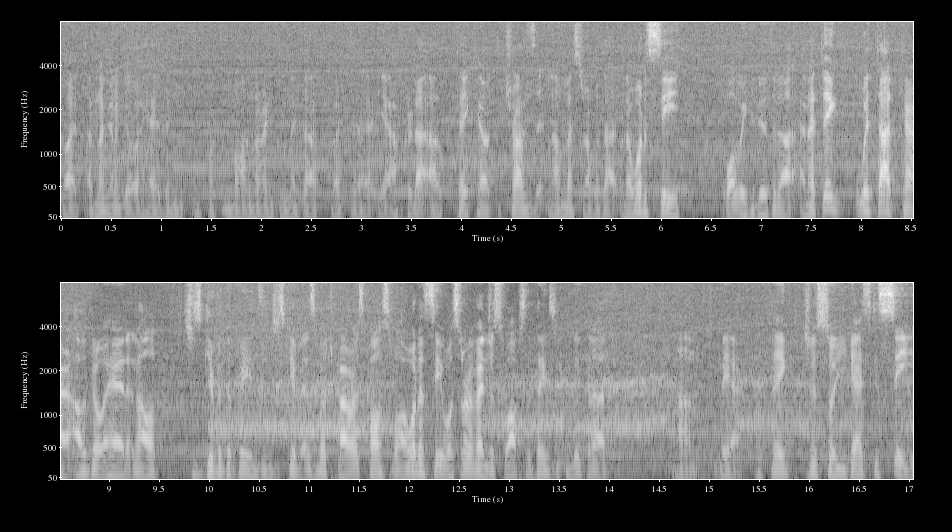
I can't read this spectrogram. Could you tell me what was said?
but I'm not going to go ahead and, and, put them on or anything like that. But uh, yeah, after that, I'll take out the Transit and I'll mess around with that. And I want to see what we can do to that. And I think with that car, I'll go ahead and I'll just give it the beans and just give it as much power as possible. I want to see what sort of engine swaps and things we can do to that. Um, but yeah, I think just so you guys can see,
